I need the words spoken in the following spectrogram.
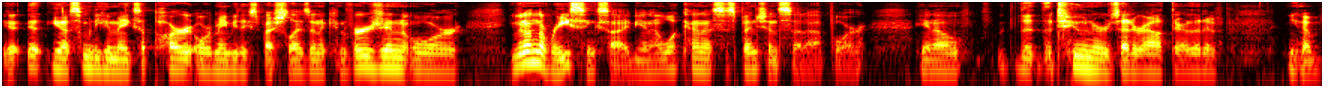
you know, somebody who makes a part or maybe they specialize in a conversion or even on the racing side, you know, what kind of suspension setup or, you know, the, the tuners that are out there that have, you know,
